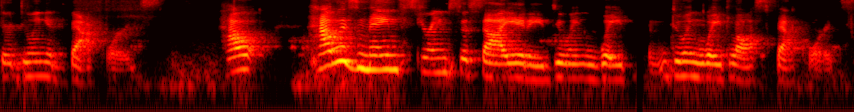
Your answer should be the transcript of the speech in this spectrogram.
they're doing it backwards. How how is mainstream society doing weight doing weight loss backwards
